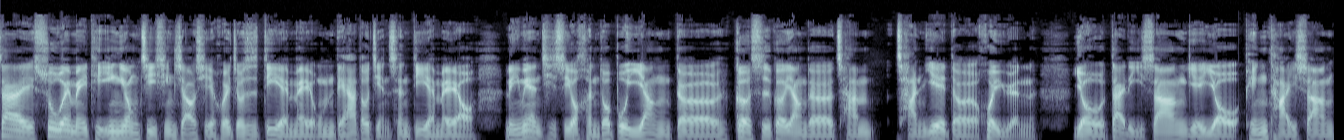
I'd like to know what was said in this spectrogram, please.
在数位媒体应用暨行销协会，就是 DMA，我们等下都简称 DMA 哦。里面其实有很多不一样的各式各样的产产业的会员。有代理商，也有平台商，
